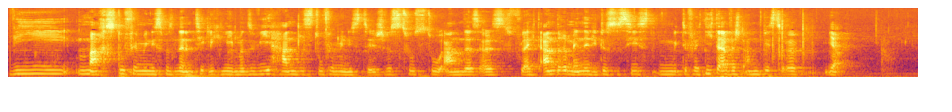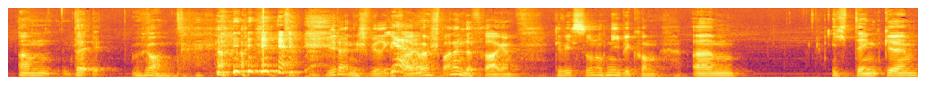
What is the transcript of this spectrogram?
Wie machst du Feminismus in deinem täglichen Leben? Also wie handelst du feministisch? Was tust du anders als vielleicht andere Männer, die du so siehst, womit du vielleicht nicht einverstanden bist? Oder ja. Ähm, da, ja, wieder eine schwierige Ja. Frage, aber spannende Frage. Die habe ich so noch nie bekommen. Ähm, ich denke,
